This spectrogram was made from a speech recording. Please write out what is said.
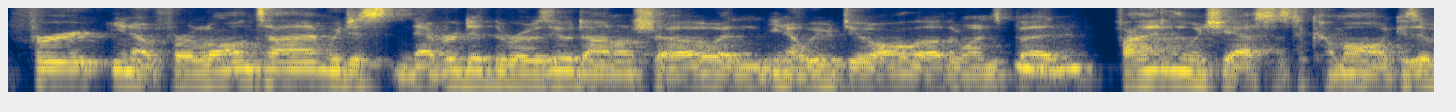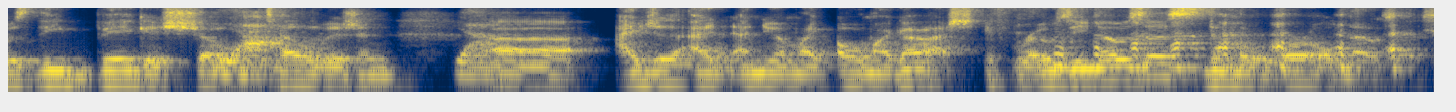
for you know for a long time we just never did the Rosie O'Donnell show, and you know we would do all the other ones, but Mhm. finally when she asked us to come on because it was the biggest show Yeah. on television, yeah. uh, I just I, I knew I'm like oh my gosh if Rosie knows us then the world knows us.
